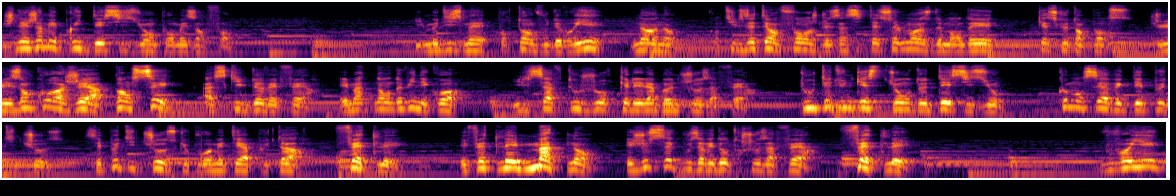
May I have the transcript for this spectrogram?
je n'ai jamais pris de décision pour mes enfants. Ils me disent mais pourtant vous devriez. Non, non. Quand ils étaient enfants, je les incitais seulement à se demander qu'est-ce que t'en penses? Je les encourageais à penser à ce qu'ils devaient faire. Et maintenant, devinez quoi? Ils savent toujours quelle est la bonne chose à faire. Tout est une question de décision. Commencez avec des petites choses. Ces petites choses que vous remettez à plus tard, faites-les. Et faites-les maintenant. Et je sais que vous avez d'autres choses à faire. Faites-les. Vous voyez,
